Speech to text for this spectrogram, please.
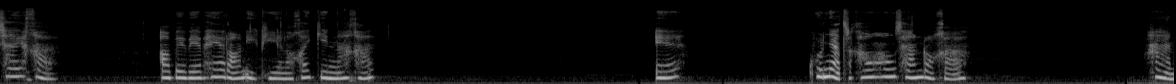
ใช่ค่ะ เอาไปเวฟให้ร้อนอีกทีแล้วค่อยกินนะคะ เอ๊ะ คุณอยากจะเข้าห้องฉันหรอคะ หาร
